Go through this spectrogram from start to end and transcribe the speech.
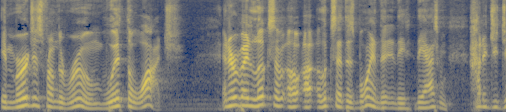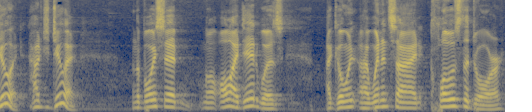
emerges from the room with the watch. And everybody looks, uh, uh, looks at this boy and they, they, they ask him, How did you do it? How did you do it? And the boy said, Well, all I did was I, go in, I went inside, closed the door,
